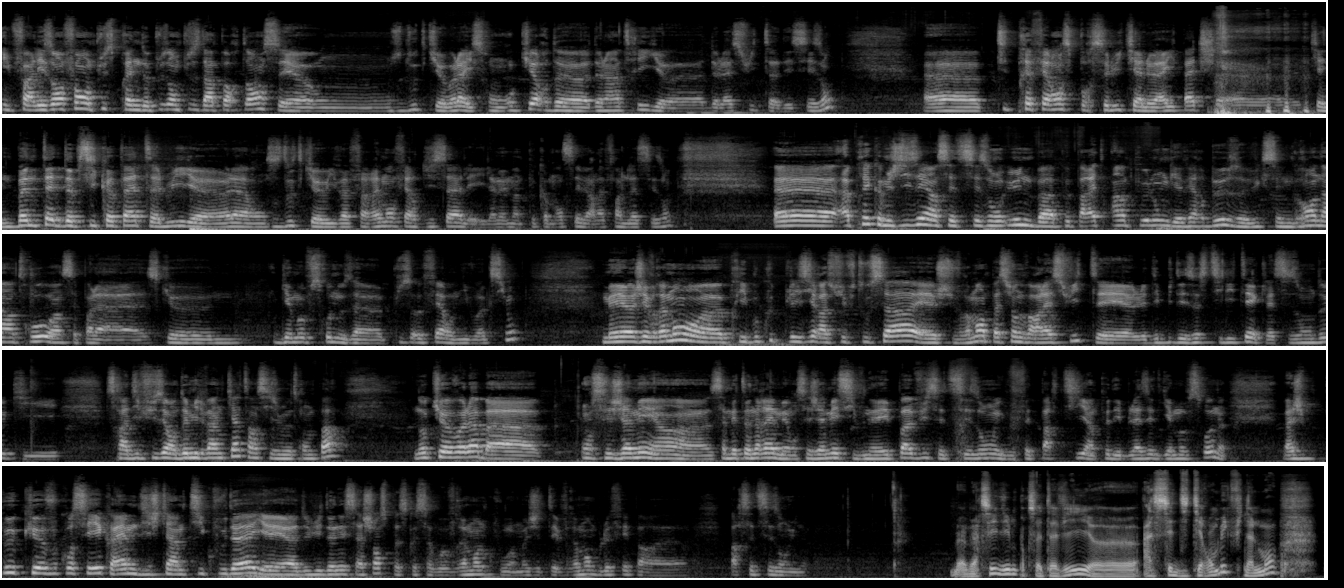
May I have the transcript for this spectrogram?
Enfin, les enfants en plus prennent de plus en plus d'importance et on, se doute que voilà, ils seront au cœur de, de l'intrigue de la suite des saisons. Euh, petite préférence pour celui qui a le eye patch, euh, qui a une bonne tête de psychopathe. Lui, euh, voilà, on se doute qu'il va vraiment faire du sale et il a même un peu commencé vers la fin de la saison. après, comme je disais, hein, cette saison 1 bah, peut paraître un peu longue et verbeuse vu que c'est une grande intro. Hein, c'est pas la, ce que Game of Thrones nous a plus offert au niveau action. Mais j'ai vraiment pris beaucoup de plaisir à suivre tout ça et je suis vraiment impatient de voir la suite et le début des hostilités avec la saison 2 qui sera diffusée en 2024, hein, si je me trompe pas. Donc voilà, bah on sait jamais, hein, ça m'étonnerait, mais on sait jamais si vous n'avez pas vu cette saison et que vous faites partie un peu des blasés de Game of Thrones. Bah, je peux que vous conseiller quand même d'y jeter un petit coup d'œil et euh, de lui donner sa chance parce que ça vaut vraiment le coup. Hein. Moi, j'étais vraiment bluffé par, euh, par cette saison 1. Bah merci Dim pour cet avis euh, assez dithyrambique finalement.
